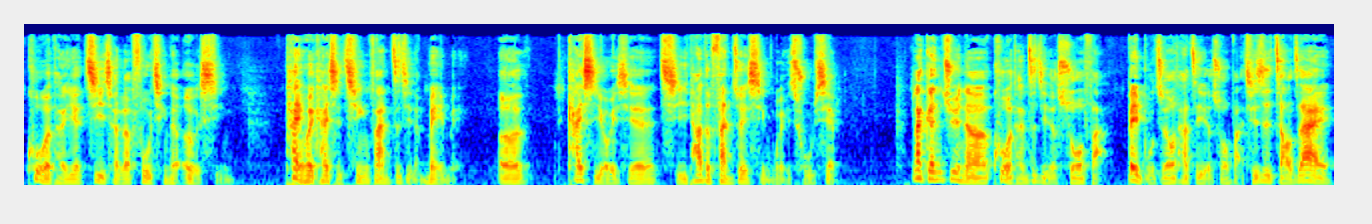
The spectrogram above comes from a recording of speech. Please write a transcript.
库尔腾也继承了父亲的恶行，他也会开始侵犯自己的妹妹，而开始有一些其他的犯罪行为出现。那根据呢库尔腾自己的说法，被捕之后他自己的说法，其实早在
